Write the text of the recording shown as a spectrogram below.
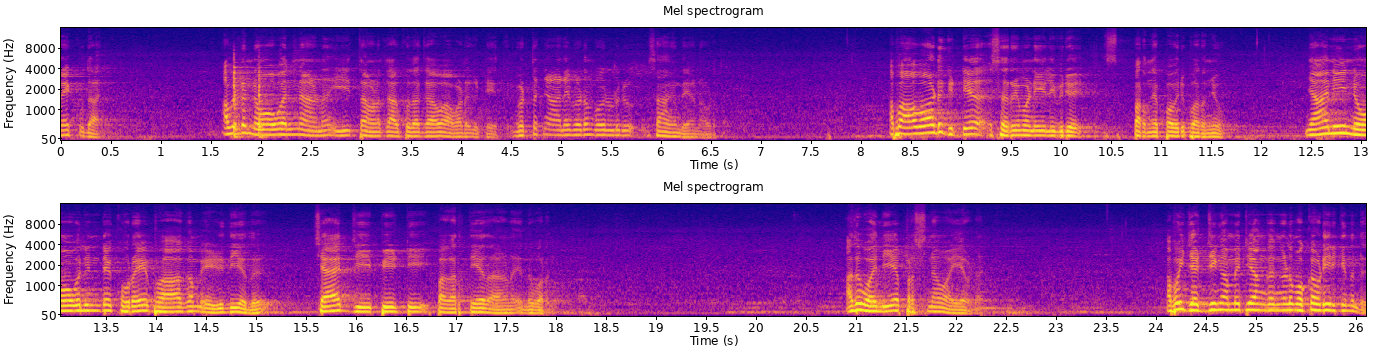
Rie Qudan. അവരുടെ നോവലിനാണ് ഈ തവണത്തെ അക്കുതഗാവ് അവാർഡ് കിട്ടിയത്. ഇവിടുത്തെ ജ്ഞാനപീഠം പോലുള്ളൊരു സാധ്യതയാണ് അവിടുത്തെ. അപ്പോൾ അവാർഡ് കിട്ടിയ സെറിമണിയിൽ ഇവർ പറഞ്ഞപ്പോൾ അവർ പറഞ്ഞു ഞാൻ ഈ നോവലിന്റെ കുറേ ഭാഗം എഴുതിയത് ചാറ്റ് ജി പി ടി പകർത്തിയതാണ് എന്ന് പറഞ്ഞു. അത് വലിയ പ്രശ്നമായി അവിടെ. അപ്പോൾ ഈ ജഡ്ജിങ് കമ്മിറ്റി അംഗങ്ങളും ഒക്കെ അവിടെ ഇരിക്കുന്നുണ്ട്.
